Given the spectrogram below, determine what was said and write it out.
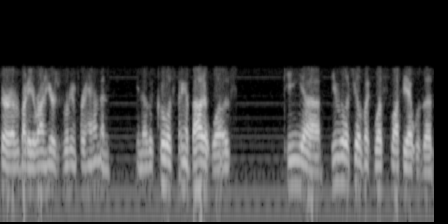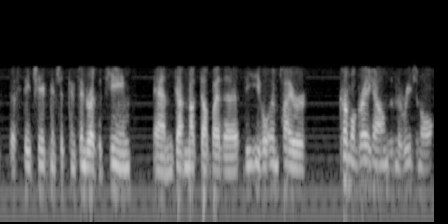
sure, everybody around here is rooting for him. And you know, the coolest thing about it was he uh, he really feels like West Lafayette was a, a state championship contender as a team and got knocked out by the the evil Empire Carmel Greyhounds in the regional.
